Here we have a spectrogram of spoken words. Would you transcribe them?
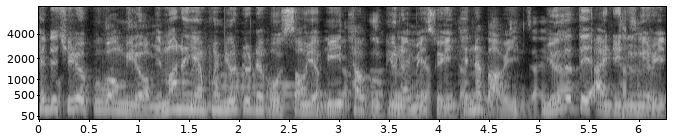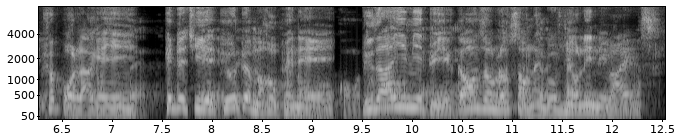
Hitachi တို့ပူးပေါင်းပြီးတော့မြန်မာနိုင်ငံဖွံ့ဖြိုးတိုးတက်ဖို့ဆောင်ရွက်ပြီးထောက်ကူပြုနိုင်မယ်ဆိုရင်တင်နှစ်ပါပြီ။မျိုးဆက်သစ် IT လူငယ်တွေထွက်ပေါ်လာခဲ့ရင် Hitachi ရဲ့ကျိုးအတွက်မဟုတ်ဘဲနဲ့လူသားရင်းမြစ်တွေအကောင်းဆုံးလှုပ်ဆောင်နိုင်ဖို့မျှော်လင့်နေပါတယ်။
